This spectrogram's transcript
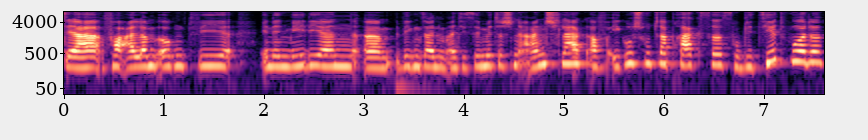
der vor allem irgendwie in den Medien ähm, wegen seinem antisemitischen Anschlag auf Ego-Shooter-Praxis publiziert wurde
